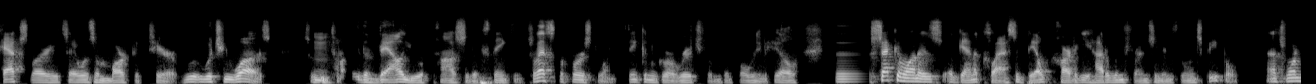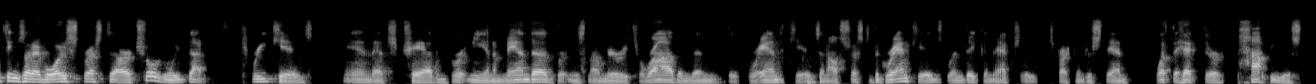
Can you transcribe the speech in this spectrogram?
tax lawyer. He'd say I was a marketeer, which he was. So he mm. taught me the value of positive thinking. So that's the first one, Think and Grow Rich from Napoleon Hill. The second one is, again, a classic, Dale Carnegie, How to Win Friends and Influence People. That's one of the things that I've always stressed to our children. We've got three kids, and that's Chad, and Brittany, and Amanda. Brittany's now married to Rob, and then the grandkids. And I'll stress to the grandkids when they can actually start to understand what the heck their poppy is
